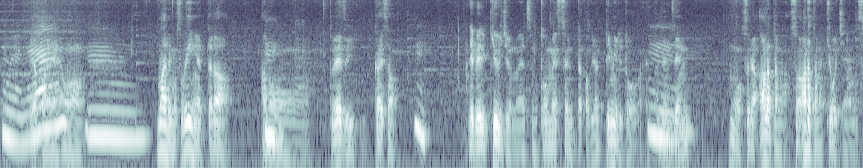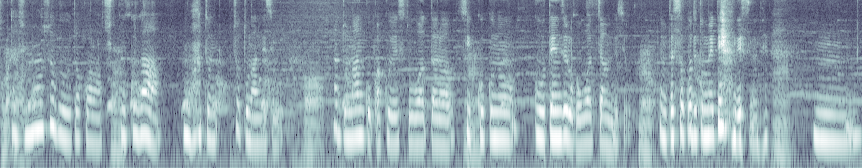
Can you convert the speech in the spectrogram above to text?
そうやね。やっぱね、うん。うん。まあでもそういうんやったらあのーとりあえず一回さうん。レベル90のやつの透明線とかをやってみるとやっぱ全然、もうそれは新たなその新たな境地なんでその辺は私もうすぐだから漆黒がもうあとちょっとなんですよ。ああ。と何個かクエスト終わったら漆黒の5.0が終わっちゃうんですよ。あうん。でも私そこで止めてるんですよね。うん。うん。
